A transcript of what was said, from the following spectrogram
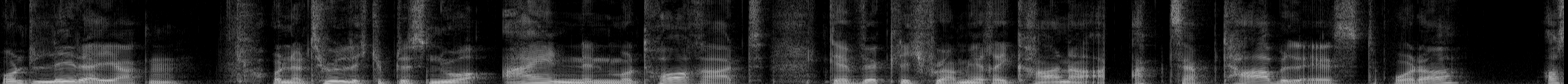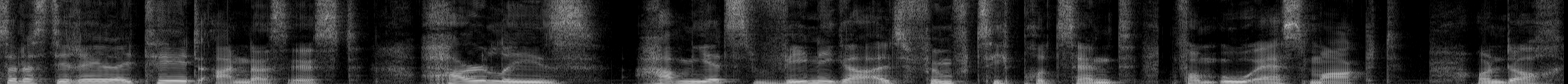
und Lederjacken. Und natürlich gibt es nur einen Motorrad, der wirklich für Amerikaner akzeptabel ist, oder? Außer dass die Realität anders ist. Harleys haben jetzt weniger als 50 Prozent vom US-Markt. Und doch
